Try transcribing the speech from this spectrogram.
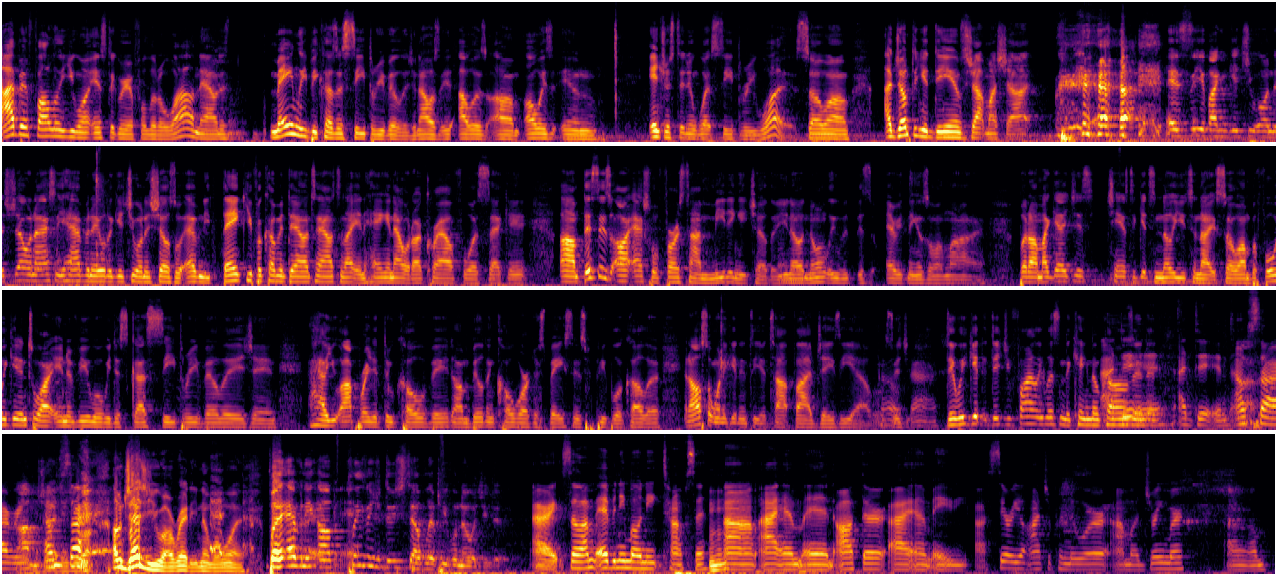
I've been following you on Instagram for a little while now, and it's mainly because of C3 Village, and I was I was um, always in interested in what C3 was. So um, I jumped in your DMs, shot my shot, and see if I can get you on the show. And I actually have been able to get you on the show. So Ebonee, thank you for coming downtown tonight and hanging out with our crowd for a second. Um, this is our actual first time meeting each other. You know, normally everything is online, but um, I got just a chance to get to know you tonight. So um, before we get into our interview where we discuss C3 Village and how you operated through COVID, um, building co-working spaces for people of color, and I also want to get into your top five Jay Z albums. Oh, did, you, did we get? Did you finally listen to Kingdom Comes? I and- didn't. I didn't. I'm sorry. I'm I'm, judging, sorry. You. I'm judging you already, number one. But Ebonee, um, please introduce yourself. Let people know what you do. All right. So I'm Ebonee Monique Thompson. Mm-hmm. Um, I am an author. I am a, a serial entrepreneur. I'm a dreamer. Um,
